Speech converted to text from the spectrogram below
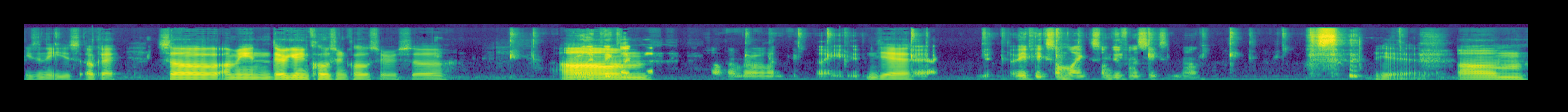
he's in the East. Okay, so I mean they're getting closer and closer. So, Bro, they picked, like, um, Like, like yeah, they pick some like some dude from the '60s, man. yeah. Um,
